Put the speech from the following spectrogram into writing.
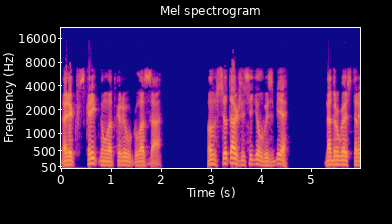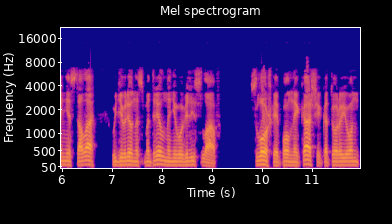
Олег вскрикнул, открыл глаза. Он все так же сидел в избе. На другой стороне стола удивленно смотрел на него Велислав с ложкой полной каши, которую он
